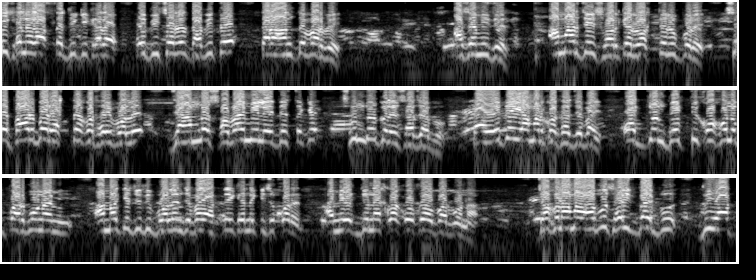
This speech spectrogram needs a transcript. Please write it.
এইখানে রাস্তা ঠিকই খেলায় এই বিচারের দাবিতে তারা আনতে পারবে আসামিদের। আমার যে সরকার রক্তের উপরে, সে বারবার একটা কথাই বলে যে আমরা সবাই মিলে এই দেশটাকে সুন্দর করে সাজাবো। তাই এটাই আমার কথা যে ভাই, একজন ব্যক্তি কখনো পারব না আমি। আমাকে যদি বলেন যে ভাই, আপনি এখানে কিছু করেন, আমি একজন একলা কোথাও পারব না। যখন আমার আবু সাইদ ভাই দুই হাত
